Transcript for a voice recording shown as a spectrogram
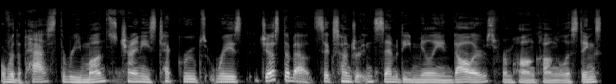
Over the past three months, Chinese tech groups raised just about $670 million from Hong Kong listings,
